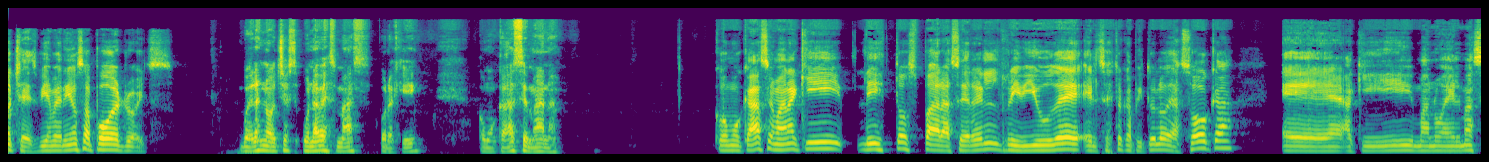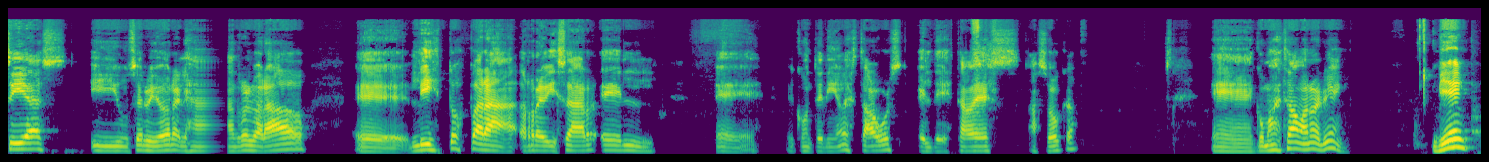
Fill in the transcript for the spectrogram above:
Buenas noches, bienvenidos a Power Droids. Buenas noches, una vez más por aquí, como cada semana. Como cada semana aquí, listos para hacer el review del sexto capítulo de Ahsoka. Eh, aquí Manuel Macías y un servidor, Alejandro Alvarado, eh, listos para revisar el, eh, el, contenido de Star Wars, el de esta vez Ahsoka. ¿Cómo has estado, Manuel? Bien. Bien,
